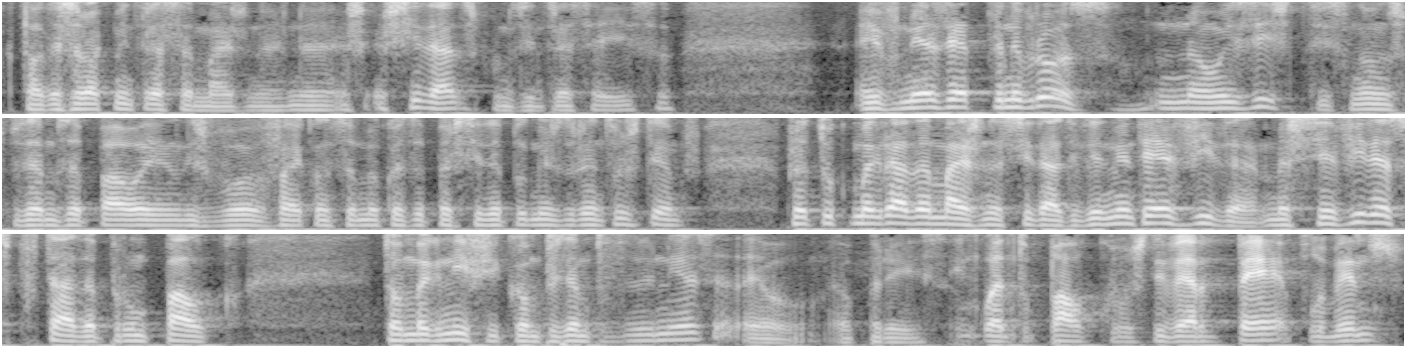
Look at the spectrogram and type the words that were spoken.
que talvez seja o que me interessa mais nas, nas cidades, porque nos interessa isso, em Veneza é tenebroso, não existe. E se não nos pusermos a pau em Lisboa, vai acontecer uma coisa parecida, pelo menos durante os tempos. Portanto, o que me agrada mais nas cidades, evidentemente, é a vida, mas se a vida é suportada por um palco tão magnífico como, por exemplo, Veneza, é o, é o paraíso. Enquanto o palco estiver de pé, pelo menos,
